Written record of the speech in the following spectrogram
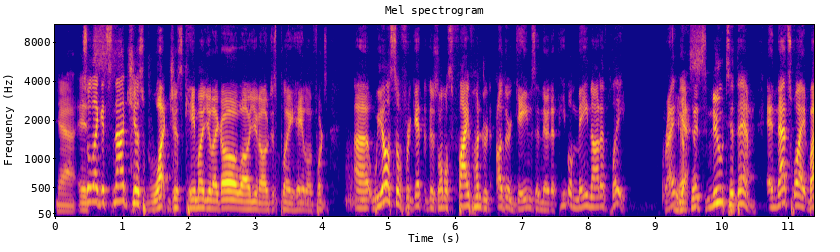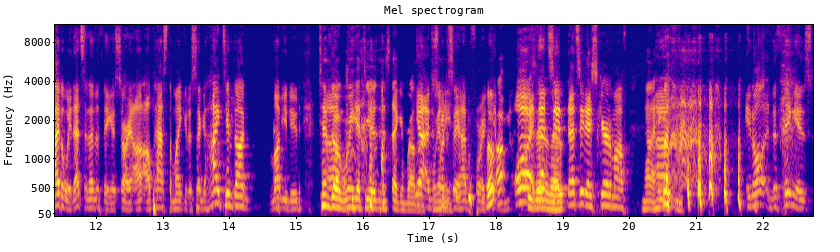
Yeah. So like it's not just what just came out. You're like, oh well, you know, I'm just playing Halo and Forza. Uh, we also forget that there's almost 500 other games in there that people may not have played right? Yes. It's new to them. And that's why, by the way, that's another thing. Sorry, I'll, I'll pass the mic in a second. Hi, Tim Dog. Love you, dude. Tim Dog, um, we're going to get to you in a second, brother. Yeah, I just wanted to say hi before I oh, oh, oh that's it. That's it. I scared him off. No, um, in all the thing is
